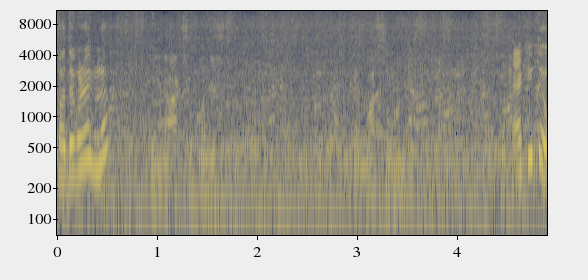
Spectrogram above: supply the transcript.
কত করে এগুলো আটশো পঞ্চাশ পাঁচশো পঞ্চাশ একই তো?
